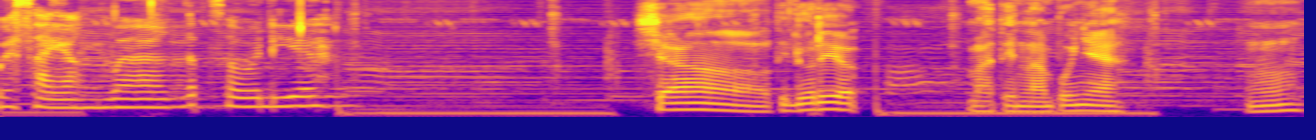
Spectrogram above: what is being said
Gue sayang banget sama dia. Shell, tidur yuk. Matiin lampunya. Hmm?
